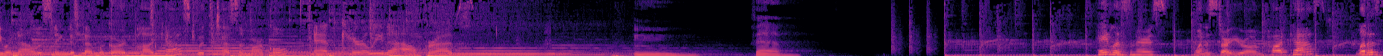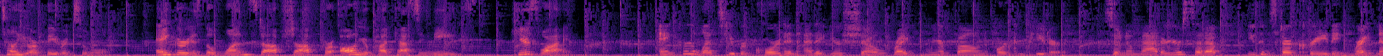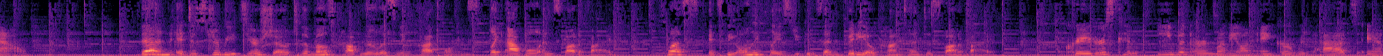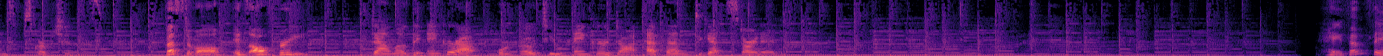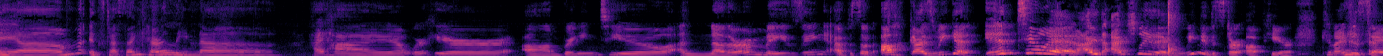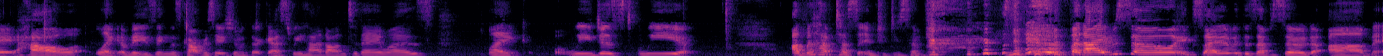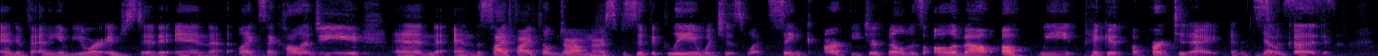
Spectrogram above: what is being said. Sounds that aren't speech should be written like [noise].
You are now listening to FemRegard Podcast with Tessa Markle and Carolina Alvarez. Mmm, Fem. Hey, listeners, want to start your own podcast? Let us tell you our favorite tool. Anchor is the one stop shop for all your podcasting needs. Here's why Anchor lets you record and edit your show right from your phone or computer. So no matter your setup, you can start creating right now. Then it distributes your show to the most popular listening platforms like Apple and Spotify. Plus, it's the only place you can send video content to Spotify. Creators can even earn money on Anchor with ads and subscriptions. Best of all, it's all free. Download the Anchor app or go to anchor.fm to get started. Hey, fam, Fam! It's Tessa and Carolina. Hi, hi. We're here um, bringing to you another amazing episode. Oh, guys, we get into it. I actually, we need to start up here. Can I just say [laughs] how like amazing this conversation with our guest we had on today was? Like, we just, we, I'm to have Tessa introduce him [laughs] first. but I'm so excited with this episode. Um, and if any of you are interested in like psychology and and the sci-fi film genre specifically, which is what Sync, our feature film, is all about, oh, we pick it apart today, and it's yes. so good.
